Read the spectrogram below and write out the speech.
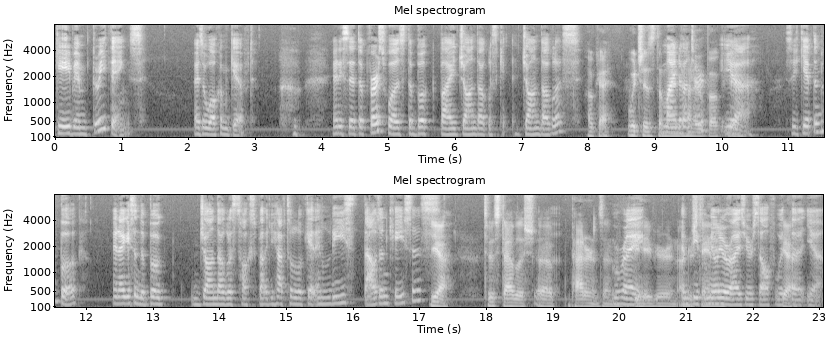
gave him three things as a welcome gift and he said the first was the book by john douglas john douglas Okay. Which is the Mind Mindhunter book. yeah. So you gave them the book, and I guess in the book, John Douglas talks about you have to look at at least thousand cases. Yeah. To establish uh, patterns and Right. behavior and, And be familiarize yourself with Yeah. the yeah.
